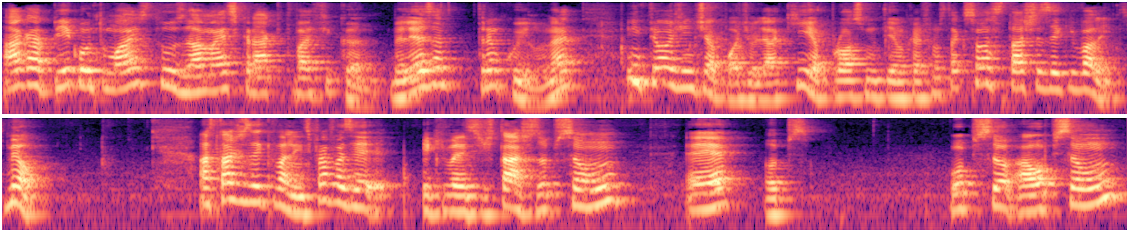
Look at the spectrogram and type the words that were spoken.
HP, quanto mais tu usar, mais craque tu vai ficando, beleza? Tranquilo, né? Então, a gente já pode olhar aqui, o próximo tema que eu quero mostrar, que são as taxas equivalentes. Meu, as taxas equivalentes, para fazer equivalência de taxas, opção 1 é... Ops, Opção, a opção 1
